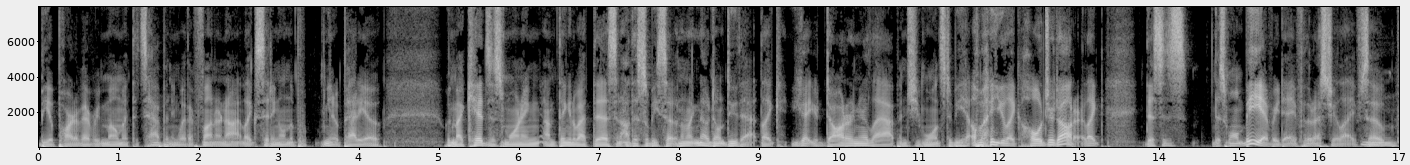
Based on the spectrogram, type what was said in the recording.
be a part of every moment that's Mm-hmm. happening, whether fun or not. Like sitting on the you know patio with my kids this morning, I'm thinking about this and oh, this will be so. And I'm like, no, don't do that. Like you got your daughter in your lap and she wants to be held by you. Like hold your daughter. Like this is this won't be every day for the rest of your life. So Mm.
